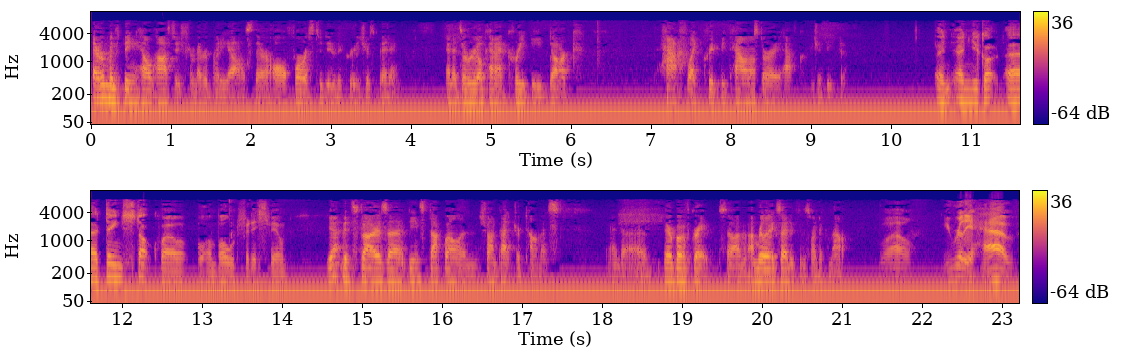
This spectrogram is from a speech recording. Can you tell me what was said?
everyone's being held hostage from everybody else. They're all forced to do the creature's bidding. And it's a real kind of creepy, dark, half like creepy town story, half creature feature. And, and you got uh, Dean Stockwell on board for this film. Yeah, it stars uh, Dean Stockwell and Sean Patrick Thomas. And uh, they're both great. So I'm, I'm really excited for this one to come out. Wow. You really have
